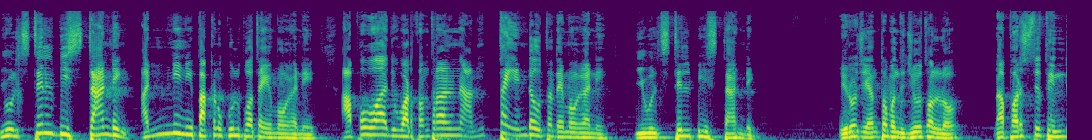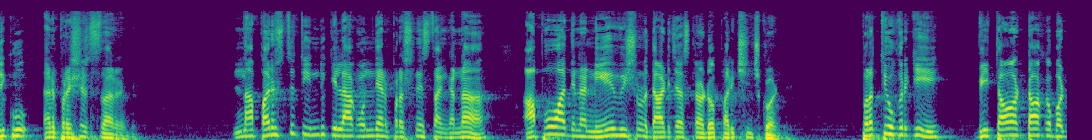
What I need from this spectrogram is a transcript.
You will still be standing అన్నీ నీ పక్కన కూలిపోతాయేమో కానీ అపవాది వాడి తంత్రాలని అంతా ఎండ్ అవుతుందేమో కానీ you will still be standing ఈరోజు ఎంతోమంది జీవితంలో నా పరిస్థితి ఎందుకు అని ప్రశ్నిస్తున్నారండి. నా పరిస్థితి ఎందుకు ఇలాగ ఉంది అని ప్రశ్నిస్తాం కన్నా అపవాది నన్ను ఏ విషయంలో దాడి చేస్తున్నాడో పరీక్షించుకోండి. ప్రతి ఒక్కరికి we thought talk about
